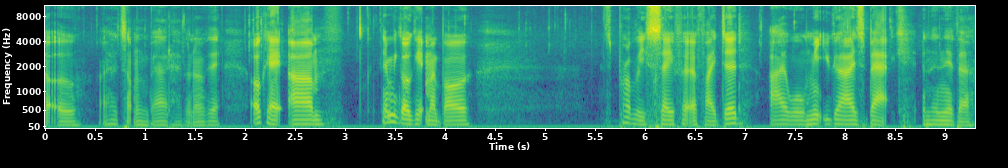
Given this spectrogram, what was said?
Uh-oh, I heard something bad happen over there. Okay, um, let me go get my bow. It's probably safer if I did. I will meet you guys back in the nether.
